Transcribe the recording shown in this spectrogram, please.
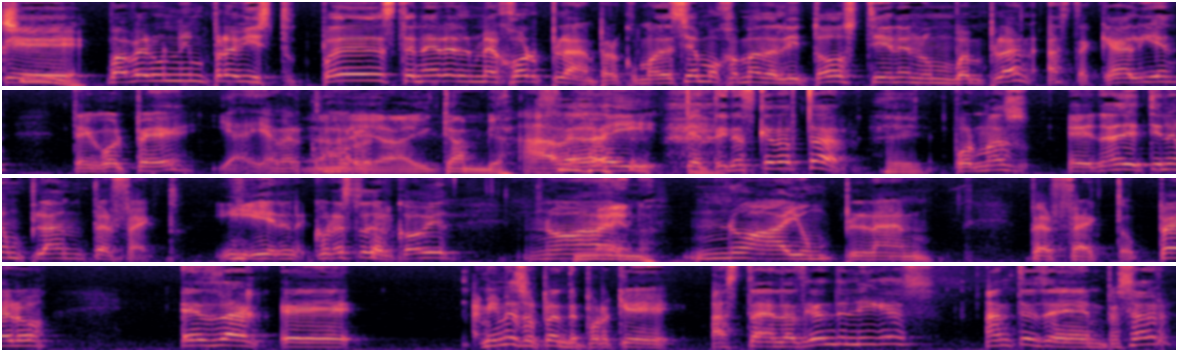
que... Sí. Va a haber un imprevisto. Puedes tener el mejor plan, pero como decía Mohamed Ali, todos tienen un buen plan hasta que alguien te golpee y ahí a ver cómo... Ahí, ahí cambia. A ver, ahí te tienes que adaptar. Sí. Por más, eh, nadie tiene un plan perfecto. Y en- con esto del COVID, no hay, Menos. no hay un plan perfecto. Pero es la, eh, a mí me sorprende porque hasta en las grandes ligas, antes de empezar,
